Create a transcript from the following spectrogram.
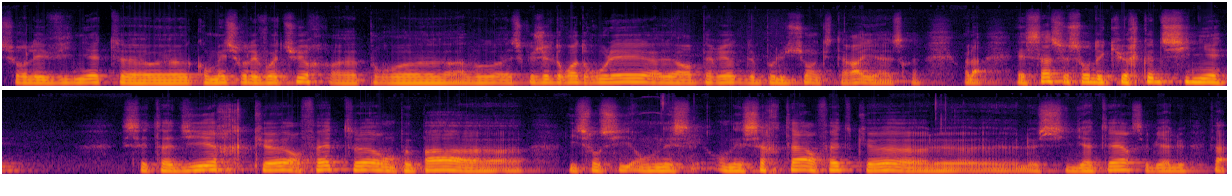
sur les vignettes euh, qu'on met sur les voitures euh, pour euh, est-ce que j'ai le droit de rouler en période de pollution, etc. voilà. Et ça, ce sont des QR codes signés. C'est-à-dire que en fait, on peut pas. ils sont si, on, est, on est certain en fait que le, le signataire, c'est bien, enfin,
